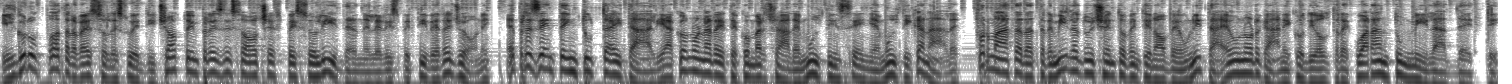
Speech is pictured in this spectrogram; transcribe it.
Il gruppo, attraverso le sue 18 imprese socie spesso leader nelle rispettive regioni, è presente in tutta Italia con una rete commerciale multinsegna multicanale formata da 3.229 unità e un organico di oltre 41.000 addetti.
